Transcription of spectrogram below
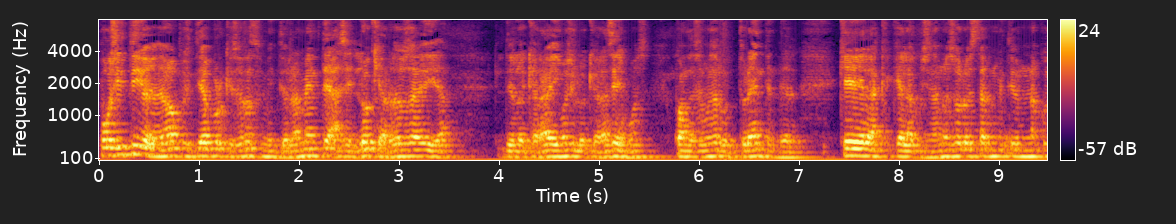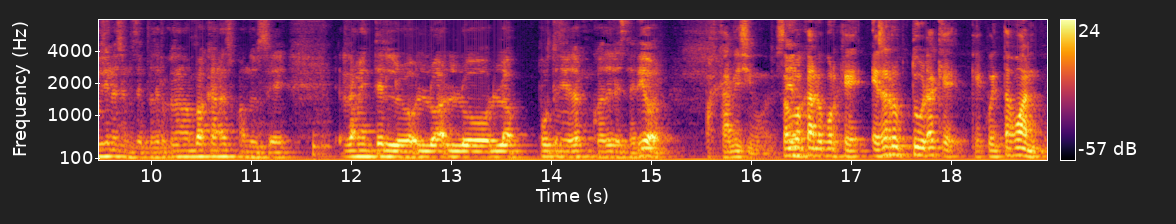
positiva, yo llamo positiva porque eso nos permitió realmente hacer lo que ahora sucedía, de lo que ahora vimos y lo que ahora hacemos, cuando hacemos esa ruptura de entender que la, que la cocina no es solo estar metido en una cocina, sino se puede hacer cosas más bacanas cuando usted realmente lo, lo, lo, lo potencializa con cosas del exterior. Bacanísimo. Está bacano porque esa ruptura que, que cuenta Juan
